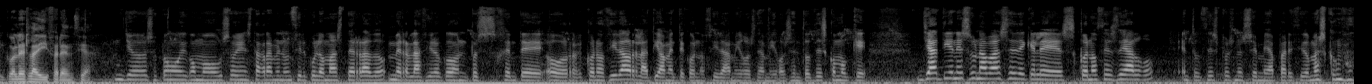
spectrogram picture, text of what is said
¿Y cuál es la diferencia? Yo supongo que como uso Instagram en un círculo más cerrado, me relaciono con pues, gente o conocida o relativamente conocida, amigos de amigos. Entonces como que ya tienes una base de que les conoces de algo, entonces pues no sé, me ha parecido más cómodo.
